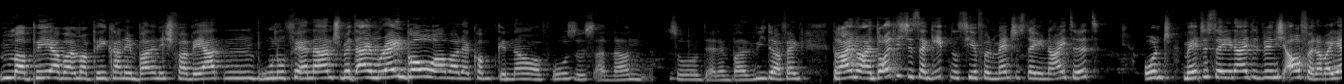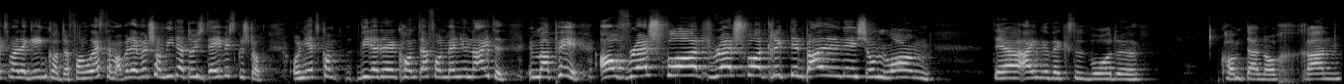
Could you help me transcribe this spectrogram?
Mbappé, aber Mbappé kann den Ball nicht verwerten. Bruno Fernandes mit einem Rainbow, aber der kommt genau auf Roses Alonso, der den Ball wieder fängt. 3-0, ein deutliches Ergebnis hier für Manchester United. Und Manchester United will nicht aufhören. Aber jetzt mal der Gegenkonter von West Ham. Aber der wird schon wieder durch Davis gestoppt. Und jetzt kommt wieder der Konter von Man United. Mbappé auf Rashford. Rashford kriegt den Ball nicht. Und Long, der eingewechselt wurde, kommt da noch ran.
